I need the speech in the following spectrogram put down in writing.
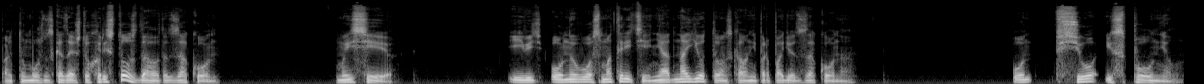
поэтому можно сказать, что Христос дал этот закон Моисею. И ведь он его, смотрите, ни одна йота, он сказал, не пропадет закона. Он все исполнил.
